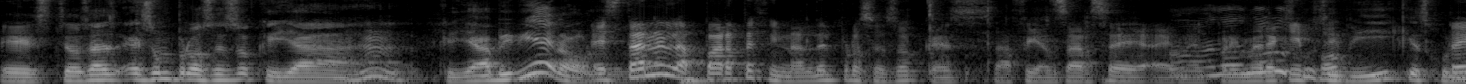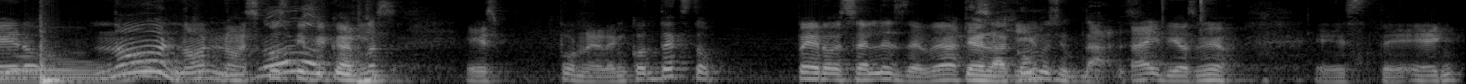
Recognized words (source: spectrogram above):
Este, o sea, es un proceso que ya, que ya vivieron. Están en la parte final del proceso que es afianzarse en Ah, el no, primer no los equipo. Julio. Pero no, no, no es justificarlas, es poner en contexto. Pero se les debe Te la exigir. en- nah, Ay, Dios mío. Este, en-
